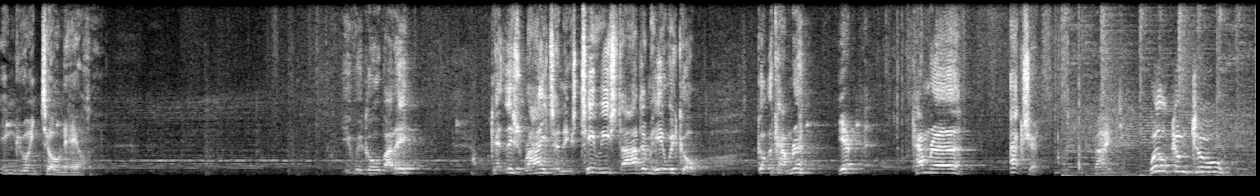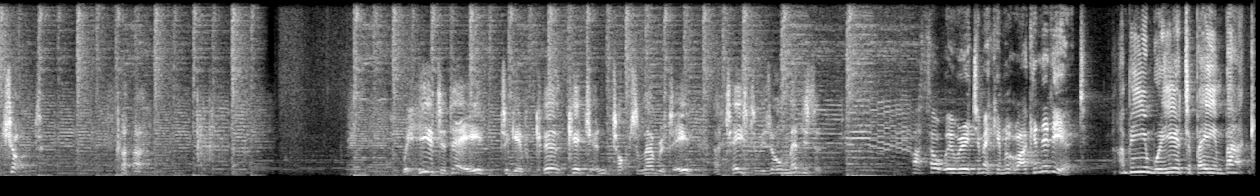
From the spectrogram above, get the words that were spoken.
Ingrowing toenail. Here we go, Barry. Get this right and it's TV stardom, here we come. Got the camera? Yep. Camera, action. Right. Welcome to Shot. We're here today to give Kurt Kitchen, top celebrity, a taste of his own medicine. I thought we were here to make him look like an idiot. I mean, we're here to pay him back.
